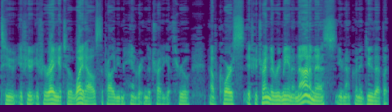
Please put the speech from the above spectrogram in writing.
to if you're if you're writing it to the White House, to probably be handwritten to try to get through. Now, of course, if you're trying to remain anonymous, you're not going to do that. But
